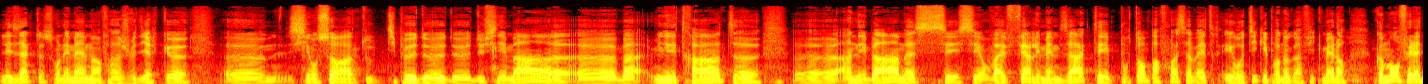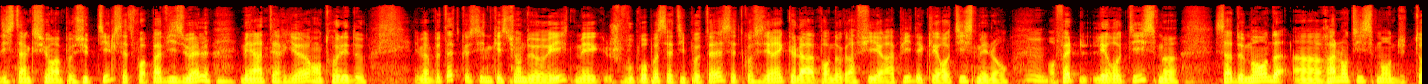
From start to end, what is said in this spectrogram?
les actes sont les mêmes. Enfin, je veux dire que euh, si on sort un tout petit peu de, de- du cinéma, euh, euh, bah, une étreinte, euh, un ébat, bah, c'est, c'est- on va faire les mêmes actes et pourtant parfois ça va être érotique et pornographique. Mais alors, comment on fait la distinction un peu subtile, cette fois pas visuelle, mais intérieure entre les deux? Eh bien, peut-être que c'est une question de rythme, et je vous propose cette hypothèse, c'est de considérer que la pornographie est rapide et que l'érotisme est lent. Mm. En fait, l'érotisme, ça demande un ralentissement du temps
